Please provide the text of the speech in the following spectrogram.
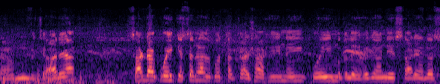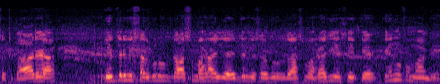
ਵਿਚਾਰਿਆ। ਸਾਡਾ ਕੋਈ ਕਿਸੇ ਨਾਲ ਕੋਈ ਧੱਕਾਸ਼ਾਹੀ ਨਹੀਂ ਕੋਈ ਮਤਲਬ ਇਹੋ ਜਿਹਾ ਨਹੀਂ ਸਾਰਿਆਂ ਦਾ ਸਤਿਕਾਰ ਆ। ਇੱਧਰ ਵੀ ਸਤਿਗੁਰੂ ਰਵਿਦਾਸ ਮਹਾਰਾਜ ਜੀ ਆ, ਇੱਧਰ ਵੀ ਸਤਿਗੁਰੂ ਰਵਿਦਾਸ ਮਹਾਰਾਜ ਜੀ ਅਸੀਂ ਕਿਹਨੂੰ ਕਮਾਂਗੇ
